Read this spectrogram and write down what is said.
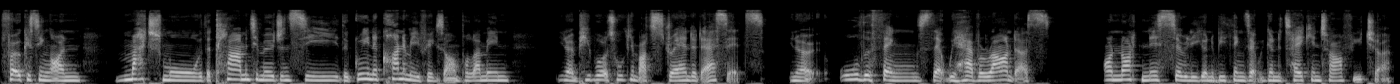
focusing on much more the climate emergency, the green economy, for example. I mean, you know, people are talking about stranded assets. You know, all the things that we have around us are not necessarily going to be things that we're going to take into our future.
